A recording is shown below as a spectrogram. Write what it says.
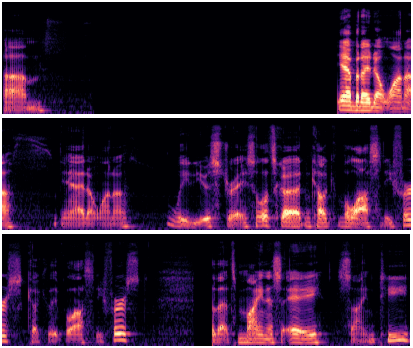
Um, yeah, but I don't want to, yeah, I don't want to lead you astray. So let's go ahead and calculate velocity first, calculate velocity first. So that's minus a sine t,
